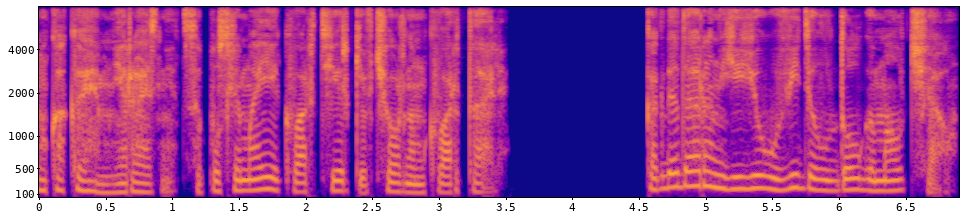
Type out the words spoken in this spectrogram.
Ну какая мне разница после моей квартирки в черном квартале? Когда Даррен ее увидел, долго молчал.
